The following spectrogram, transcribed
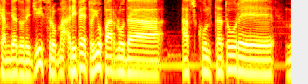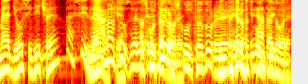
Cambiato registro, ma ripeto, io parlo da ascoltatore medio, si dice? Sì, Neanche. ma tu sei il- vero ascoltatore. Il vero ascoltatore.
